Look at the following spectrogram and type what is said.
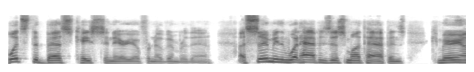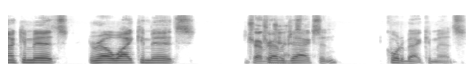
What's the best case scenario for November then? Assuming what happens this month happens, Kamarion commits, Narell White commits, Trevor, Trevor, Jackson. Jackson. quarterback commits,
